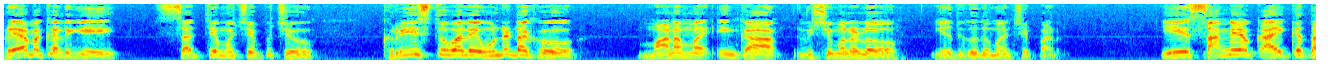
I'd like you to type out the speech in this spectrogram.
ప్రేమ కలిగి సత్యము చెప్పుచు క్రీస్తు వలె ఉండుటకు మనం ఇంకా విషయములలో ఎదుగుదమని చెప్పాడు. ఈ సంఘ యొక్క ఐక్యత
